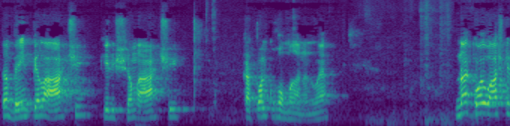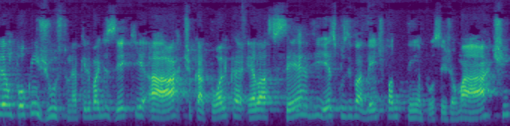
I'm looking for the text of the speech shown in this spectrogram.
também pela arte que ele chama arte católico-romana, não é? na qual eu acho que ele é um pouco injusto, né? Porque ele vai dizer que a arte católica ela serve exclusivamente para o templo, ou seja, uma arte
